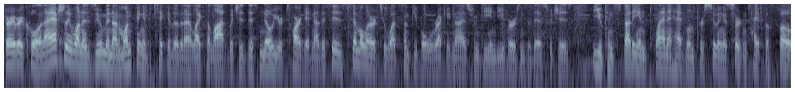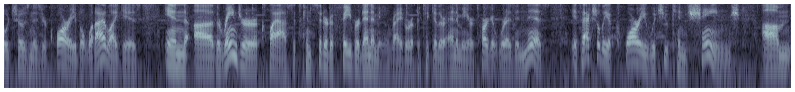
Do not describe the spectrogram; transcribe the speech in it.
Very, very cool. And I actually want to zoom in on one thing in particular that I liked a lot, which is this know your target. Now, this is similar to what some people will recognize from D&D versions of this, which is you can study and plan ahead when pursuing a certain type of foe chosen as your quarry. But what I like is in uh, the ranger class, it's considered a favored enemy, right, or a particular enemy or target. Whereas in this, it's actually a quarry which you can change um,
